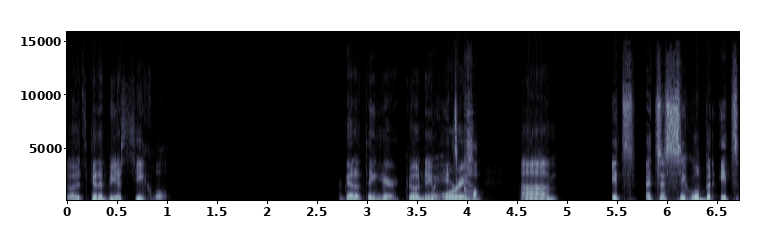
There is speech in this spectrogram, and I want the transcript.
So it's going to be a sequel. I've got a thing here. Code name Wait, it's Orion. um, it's it's a sequel, but it's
